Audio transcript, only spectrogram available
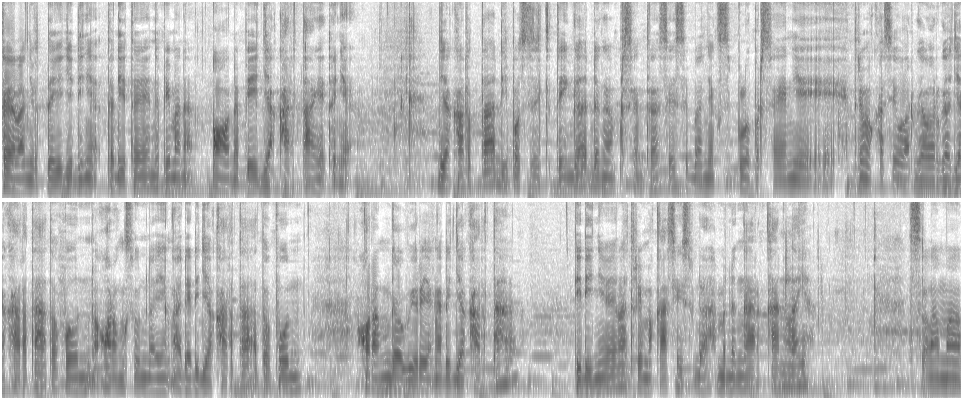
Oke lanjut deh jadinya. Tadi teh nepi mana? Oh nepi Jakarta gitunya Jakarta di posisi ketiga dengan persentase sebanyak 10% ye. Terima kasih warga-warga Jakarta ataupun orang Sunda yang ada di Jakarta ataupun orang Gawir yang ada di Jakarta. Didinya lah terima kasih sudah mendengarkan lah ya. Selama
